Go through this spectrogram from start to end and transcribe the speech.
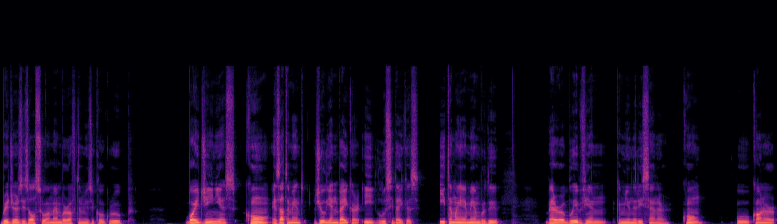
Bridgers is also a member of the musical group Boy Genius, com exatamente Julian Baker e Lucy Dacus, e também é membro de Better Oblivion Community Center com o Connor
